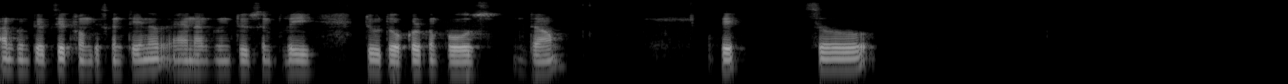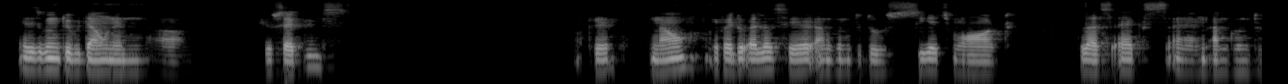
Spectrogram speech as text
I'm going to exit from this container and I'm going to simply do docker compose down. Okay, so it is going to be down in a few seconds. Okay, now if I do ls here, I'm going to do chmod plus x and I'm going to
